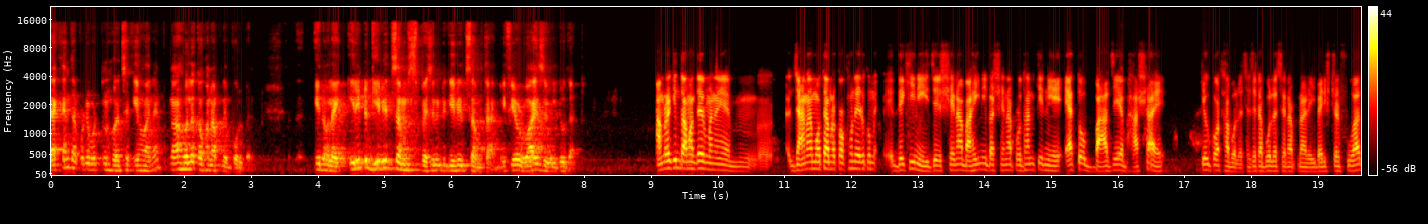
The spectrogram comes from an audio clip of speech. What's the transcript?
দেখেন, তার পরিবর্তন হয়েছে কি হয় না না হলে তখন আপনি বলবেন। You know, like, you need to give it some space, you need to give it some time if you're wise, you will do আমরা কিন্তু আমাদের মানে জানা মতে আমরা কখনো এরকম দেখিনি যে সেনাবাহিনী বা সেনা প্রধানকে নিয়ে এত বাজে ভাষায় কেউ কথা বলেছে। যেটা বলেছেন আপনার এই ব্যারিস্টার ফুয়াদ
